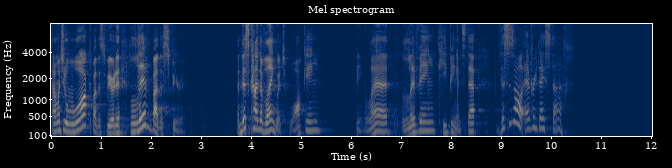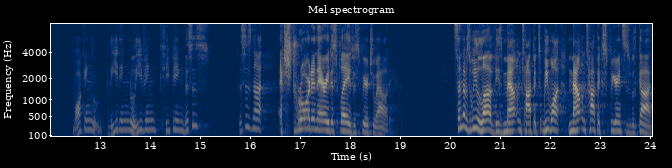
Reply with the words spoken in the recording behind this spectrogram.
and I want you to walk by the Spirit and live by the Spirit. And this kind of language, walking, being led, living, keeping in step, this is all everyday stuff. Walking, leading, leaving, keeping, this is this is not extraordinary displays of spirituality. Sometimes we love these mountaintop, we want mountaintop experiences with God.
